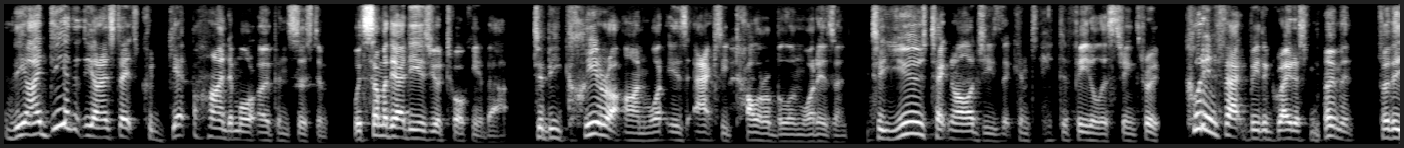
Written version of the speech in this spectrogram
The idea that the United States could get behind a more open system with some of the ideas you're talking about, to be clearer on what is actually tolerable and what isn't, to use technologies that can to feed all this thing through, could in fact be the greatest moment for the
